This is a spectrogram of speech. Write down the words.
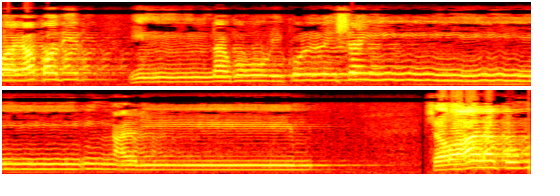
ويقدر إنه بكل شيء عليم شرع لكم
